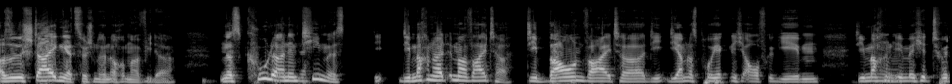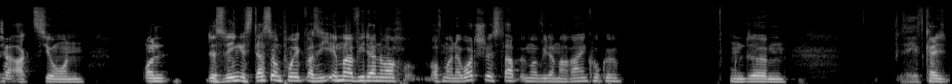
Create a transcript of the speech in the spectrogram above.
Also sie steigen ja zwischendrin auch immer wieder. Und das Coole an dem Team ist, die, die machen halt immer weiter. Die bauen weiter, die, die haben das Projekt nicht aufgegeben, die machen mhm. irgendwelche Twitter-Aktionen. Und deswegen ist das so ein Projekt, was ich immer wieder noch auf meiner Watchlist habe, immer wieder mal reingucke. Und ähm, jetzt kann ich,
